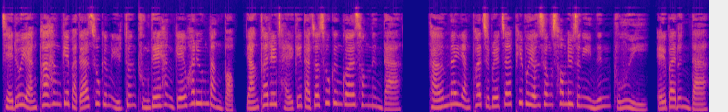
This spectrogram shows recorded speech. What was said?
재료 양파 1개 받아 소금 1톤 붕대 1개 활용 방법. 양파를 잘게 다져 소금과 섞는다. 다음날 양파즙을 짜 피부 연성 섬유증이 있는 부위에 바른다.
